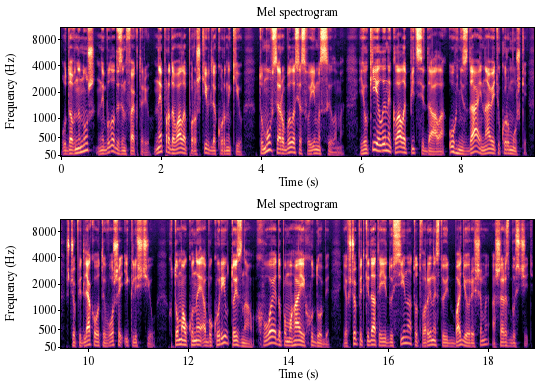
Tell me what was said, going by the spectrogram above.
У давнину ж не було дезінфекторів, не продавали порошків для курників, тому все робилося своїми силами. Гілки ялини клали під сідала, у гнізда і навіть у кормушки, щоб підлякувати вошей і кліщів. Хто мав коней або курів, той знав. Хвоя допомагає худобі. Якщо підкидати її до сіна, то тварини стають бадьорішими, а шерсть блищить.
